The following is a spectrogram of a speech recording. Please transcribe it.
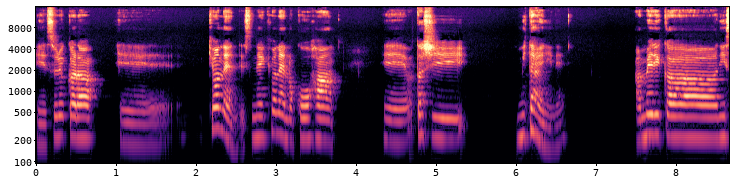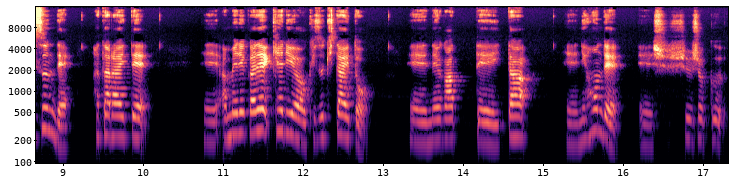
えーそれから、えー去年ですね去年の後半、えー私みたいにねアメリカに住んで働いて、えーアメリカでキャリアを築きたいと、えー願っていた、えー日本で、えー就職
